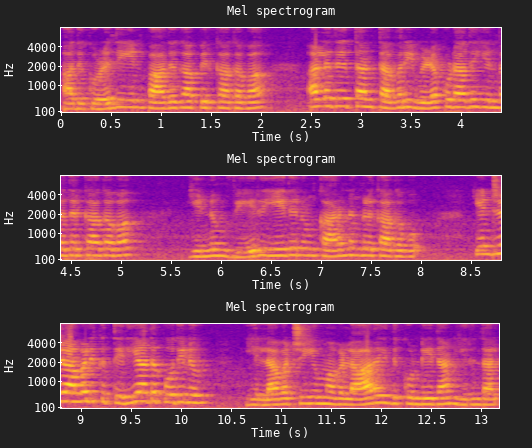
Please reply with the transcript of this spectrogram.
அது குழந்தையின் பாதுகாப்பிற்காகவா? அல்லது தான் தவறி விழக்கூடாது என்பதற்காகவா? இன்னும் வேறு ஏதேனும் காரணங்களுக்காகவோ? என்று அவளுக்கு தெரியாத போதிலும் எல்லாவற்றையும் அவள் ஆராய்ந்து கொண்டேதான் இருந்தாள்.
